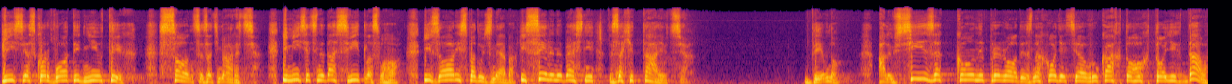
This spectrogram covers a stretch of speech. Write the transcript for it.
після скорботи днів тих, сонце затьмариться, і місяць не дасть світла свого, і зорі спадуть з неба, і сили небесні захитаються. Дивно. Але всі закони природи знаходяться в руках того, хто їх дав,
